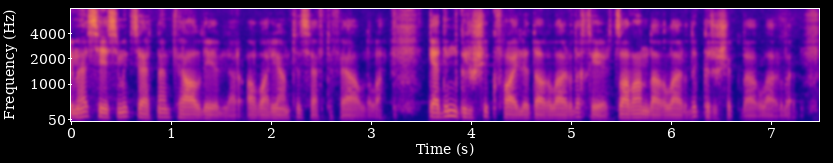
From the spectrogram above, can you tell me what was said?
Deməli, seysmik cəhətdən fəal deyillər. A variantı səhvdir, fəaldılar. Qədim qırışıq faylı dağlardır, xeyr. Cavan dağlardır, qırışıq dağlardır.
